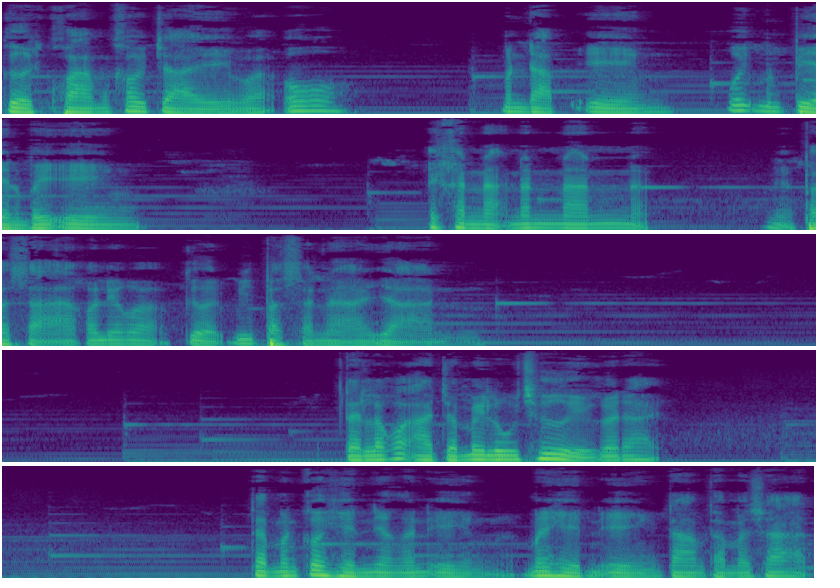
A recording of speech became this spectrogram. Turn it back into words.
เกิดความเข้าใจว่า โอ้ มันดับเองอุ้ยมันเปลี่ยนไปเองไอ้ขณะนั้นๆน่ะเนี่ยภาษาเขาเรียกว่าเกิดวิปัสสนาญาณ แต่เราก็อาจจะไม่รู้ชื่อก็ได้ แต่มันก็เห็นอย่างนั้นเอง มันเห็นเองตามธรรมชาติ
